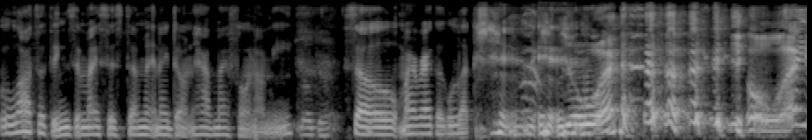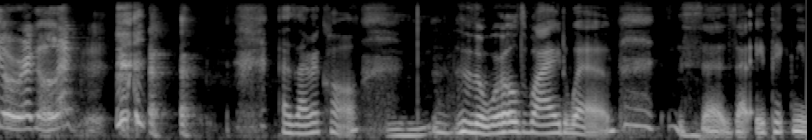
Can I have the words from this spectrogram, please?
lots of things in my system, and I don't have my phone on me. Okay. So, my recollection is. Yo, what? Yo, what? Your recollection? As I recall, Mm-hmm. the World Wide Web says that a pick me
